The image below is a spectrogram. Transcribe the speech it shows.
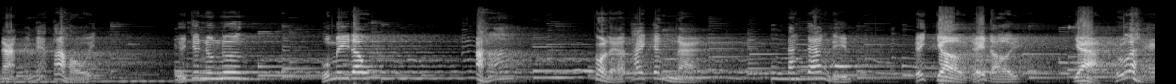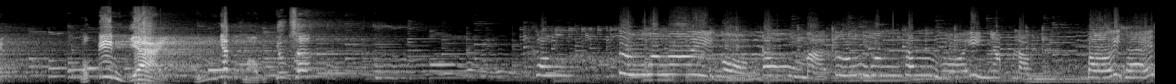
Nàng hãy nghe ta hỏi. Vậy chứ nương nương của mi đâu? À có lẽ thấy chân nàng đang trang điểm để chờ để đợi và hứa hẹn một đêm dài cũng giấc mộng chú sớm. Không Tương quân ơi còn đâu mà tương quân thăm hỏi nhập lòng. Bởi thể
